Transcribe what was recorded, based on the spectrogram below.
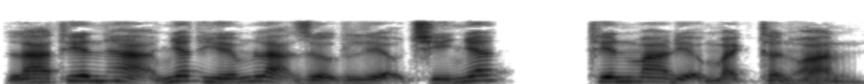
Là thiên hạ nhất hiếm lạ dược liệu chi nhất, thiên ma địa mạch thần hoàn.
